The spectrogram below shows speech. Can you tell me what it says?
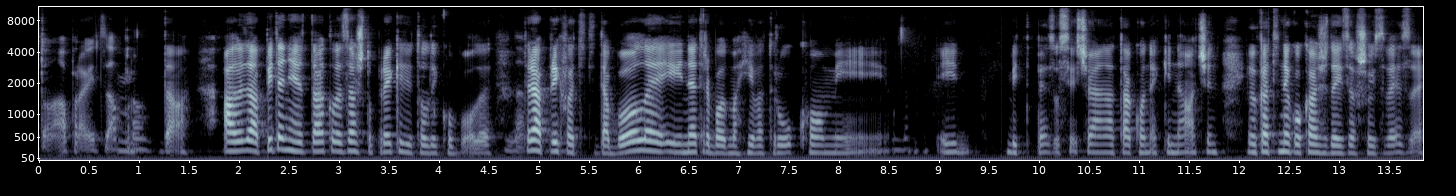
to napraviti zapravo. Da, ali da, pitanje je dakle zašto prekidi toliko bole. Treba prihvatiti da bole i ne treba odmahivati rukom i, i biti bezosjećajan na tako neki način. Ili kad ti neko kaže da je izašao iz veze,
